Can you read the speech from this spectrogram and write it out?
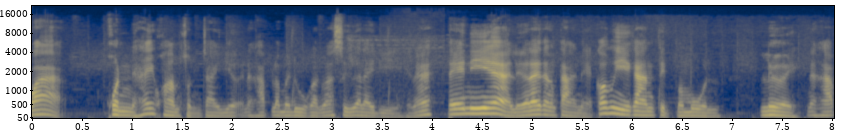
ว่าคนให้ความสนใจเยอะนะครับ เรามาดูกันว่าซื้ออะไรดีเห็นไหมเตเนียหรืออะไรต่างๆเนี่ยก็มีการติดประมูลเลยนะครับ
